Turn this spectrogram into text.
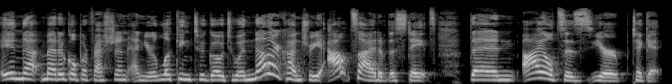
in that medical profession and you're looking to go to another country outside of the States, then IELTS is your ticket.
